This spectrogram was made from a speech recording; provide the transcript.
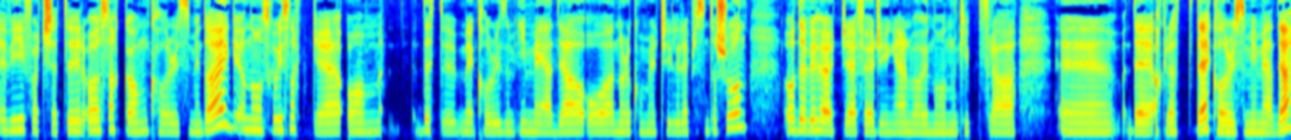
Vi fortsetter å snakke om colorism i dag, og nå skal vi snakke om dette med colorism i media og når det kommer til representasjon. Og det vi hørte før jingeren, var jo noen klipp fra eh, det, akkurat det, colorism i media.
